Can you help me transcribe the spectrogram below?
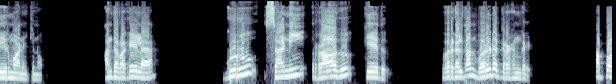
தீர்மானிக்கணும். அந்த வகையில குரு சனி ராகு கேது. இவர்கள் தான் வருட கிரகங்கள். அப்போ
